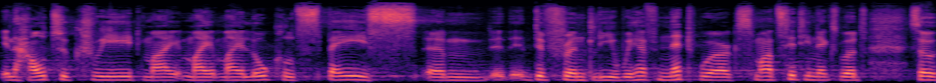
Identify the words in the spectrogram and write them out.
in how to create my, my, my local space um, differently. We have networks, smart city networks. So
